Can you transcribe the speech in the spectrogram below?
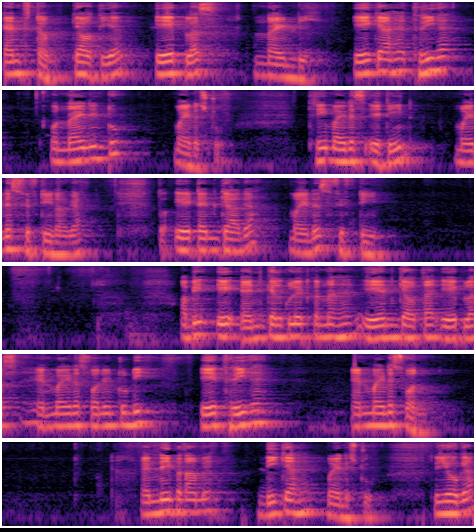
टेंथ टर्म क्या होती है? A plus nine d a क्या है? थ्री है। और nine into minus two three minus eighteen minus fifteen आ गया। तो ए टेन क्या आ गया? माइनस फिफ्टीन अभी ए एन कैलकुलेट करना है। ए एन क्या होता है? A plus n minus one into d a three है। एन माइनस वन एन नहीं पता हमें। डी क्या है? माइनस टू तो ये हो गया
